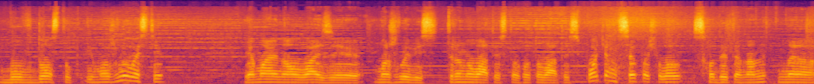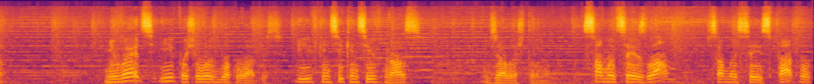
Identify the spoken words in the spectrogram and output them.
був доступ і можливості. Я маю на увазі можливість тренуватись та готуватись. Потім все почало сходити на, на нівець і почало блокуватись. І в кінці кінців нас взяли штурмом. Саме цей злам, саме цей спад от,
